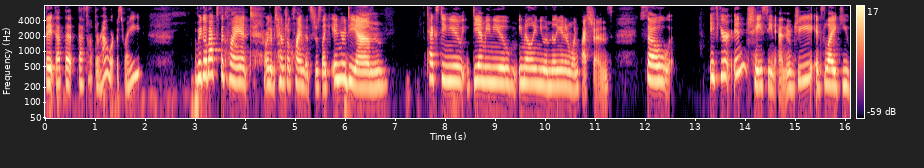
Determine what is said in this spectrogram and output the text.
they that that that's not their hours, right? If we go back to the client or the potential client that's just like in your DM, texting you, DMing you, emailing you a million and one questions. So if you're in chasing energy it's like you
